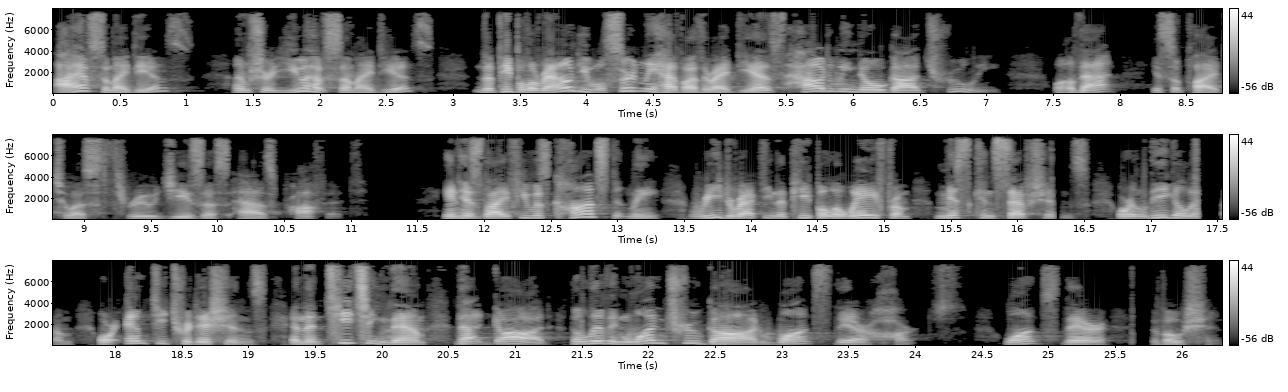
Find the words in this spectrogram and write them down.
I have some ideas. I'm sure you have some ideas. The people around you will certainly have other ideas. How do we know God truly? Well, that is supplied to us through Jesus as prophet. In his life, he was constantly redirecting the people away from misconceptions or legalism or empty traditions, and then teaching them that God, the living one true God, wants their hearts, wants their devotion.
